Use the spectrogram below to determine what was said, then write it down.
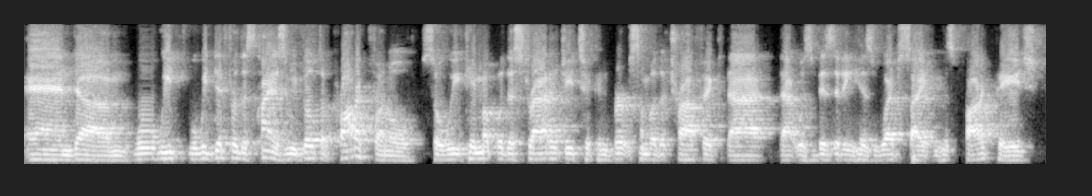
and um, what we what we did for this client is we built a product funnel. So we came up with a strategy to convert some of the traffic that that was visiting his website and his product page.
